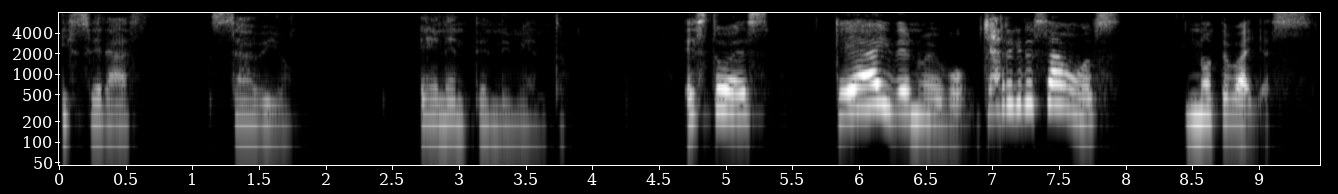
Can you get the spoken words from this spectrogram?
y serás sabio en entendimiento. Esto es, ¿qué hay de nuevo? Ya regresamos. No te vayas.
